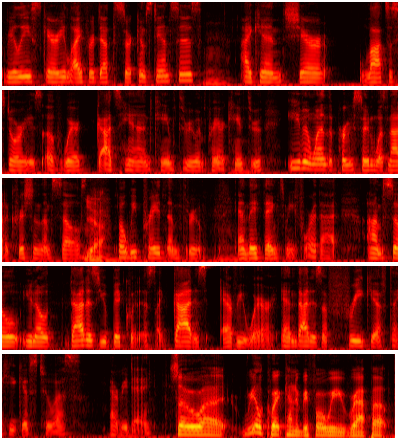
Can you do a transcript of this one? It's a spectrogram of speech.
really scary life or death circumstances, mm. I can share lots of stories of where God's hand came through and prayer came through, even when the person was not a Christian themselves. Yeah. But we prayed them through, and they thanked me for that. Um, so, you know, that is ubiquitous. Like, God is everywhere, and that is a free gift that He gives to us every day. So, uh, real quick, kind of before we wrap up,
